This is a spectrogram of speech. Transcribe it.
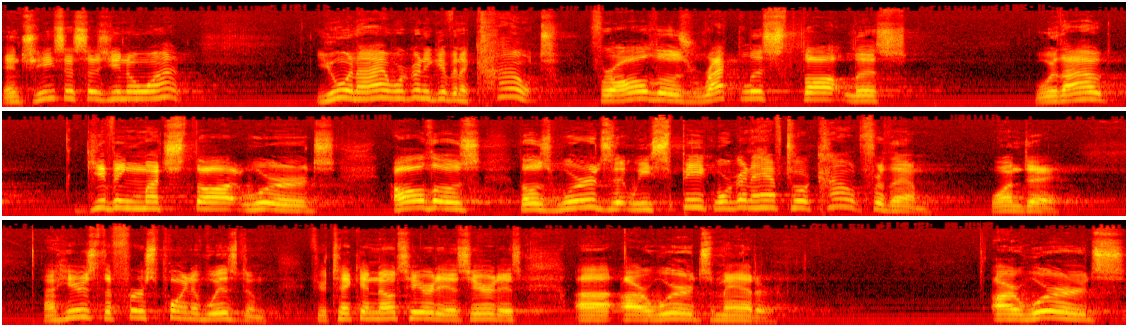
And Jesus says, you know what? You and I, we're going to give an account for all those reckless, thoughtless, without giving much thought words all those, those words that we speak, we're going to have to account for them one day. Now, here's the first point of wisdom. If you're taking notes, here it is. Here it is. Uh, our words matter. Our words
